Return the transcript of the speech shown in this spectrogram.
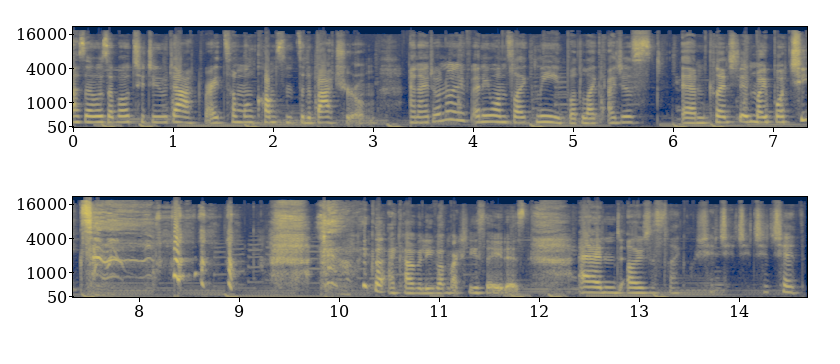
as I was about to do that, right, someone comes into the bathroom, and I don't know if anyone's like me, but like I just um, clenched in my butt cheeks. God, I can't believe I'm actually saying this. And I was just like, oh, shit, shit, shit, shit, shit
